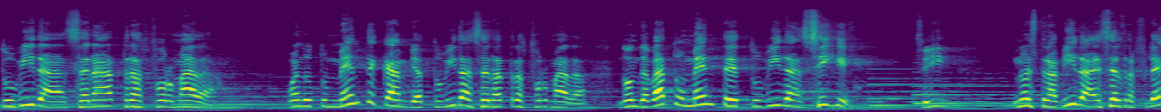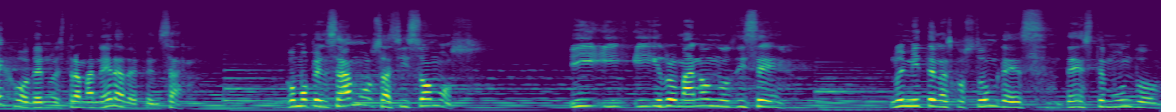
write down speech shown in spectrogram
tu vida será transformada. Cuando tu mente cambia, tu vida será transformada. Donde va tu mente, tu vida sigue. ¿Sí? Nuestra vida es el reflejo de nuestra manera de pensar. Como pensamos, así somos. Y, Romanos nos dice, no imiten las costumbres de este mundo,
